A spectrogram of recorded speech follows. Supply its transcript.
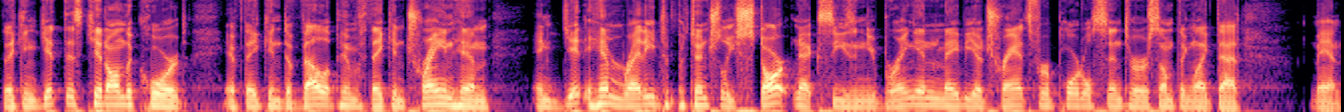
they can get this kid on the court if they can develop him if they can train him and get him ready to potentially start next season you bring in maybe a transfer portal center or something like that man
